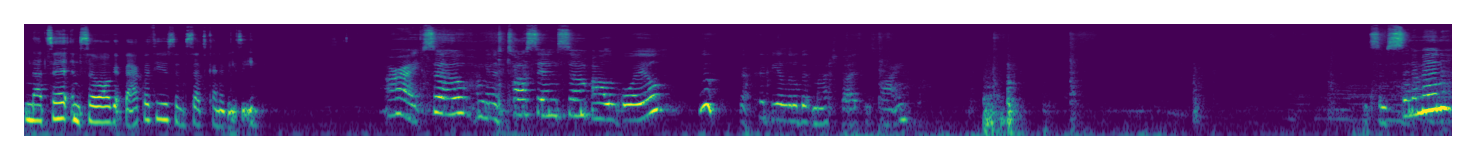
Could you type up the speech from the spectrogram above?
And that's it, and so I'll get back with you since that's kind of easy. Alright, so I'm going to toss in some olive oil. That could be a little bit much, but it's fine. And some cinnamon.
